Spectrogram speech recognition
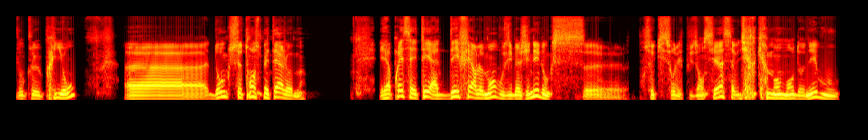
donc le prion, euh, donc se transmettait à l'homme. Et après, ça a été un déferlement. Vous imaginez, donc pour ceux qui sont les plus anciens, ça veut dire qu'à un moment donné, vous,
